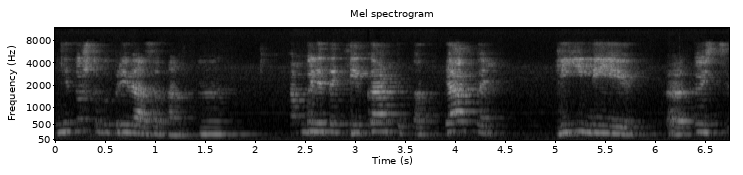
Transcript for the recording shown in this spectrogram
не то чтобы привязана, были такие карты, как якорь, лилии, э, то есть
